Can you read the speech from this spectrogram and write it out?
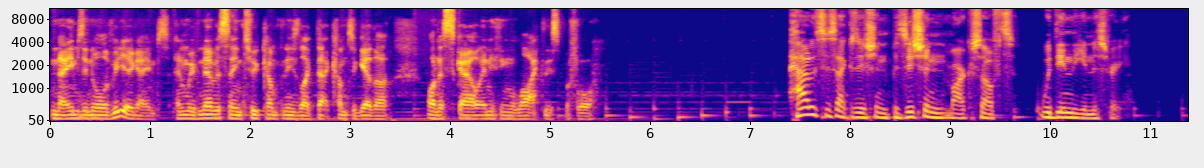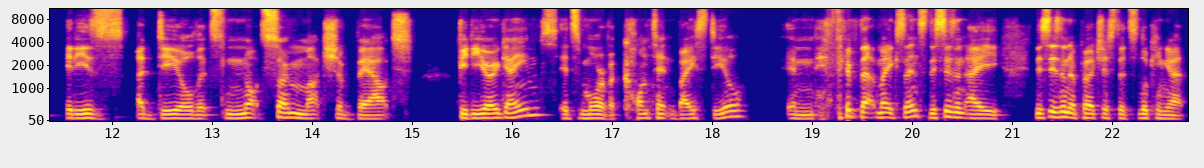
names in all of video games. And we've never seen two companies like that come together on a scale anything like this before. How does this acquisition position Microsoft within the industry? It is a deal that's not so much about video games, it's more of a content based deal. And if, if that makes sense, this isn't a this isn't a purchase that's looking at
